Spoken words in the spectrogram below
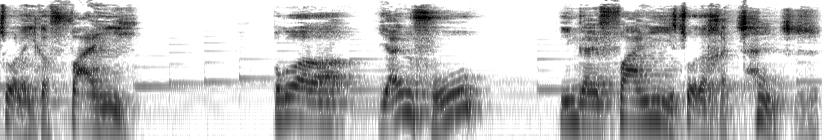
做了一个翻译。不过，严复应该翻译做得很称职。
